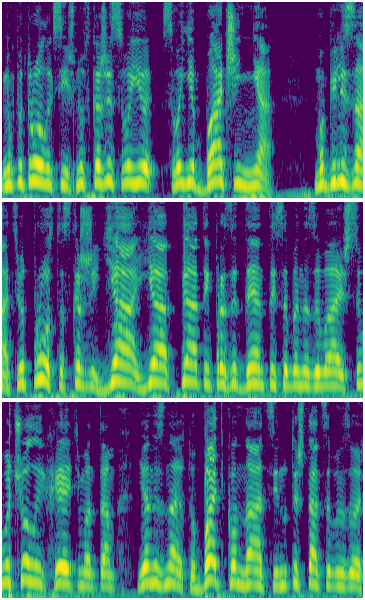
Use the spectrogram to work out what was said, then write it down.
Ну, Петро Олексійович, ну скажи своє, своє бачення мобілізації. От просто скажи, я, як п'ятий президент, ти себе називаєш, сивочолий гетьман там, я не знаю хто, батько нації, ну ти ж так себе називаєш.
